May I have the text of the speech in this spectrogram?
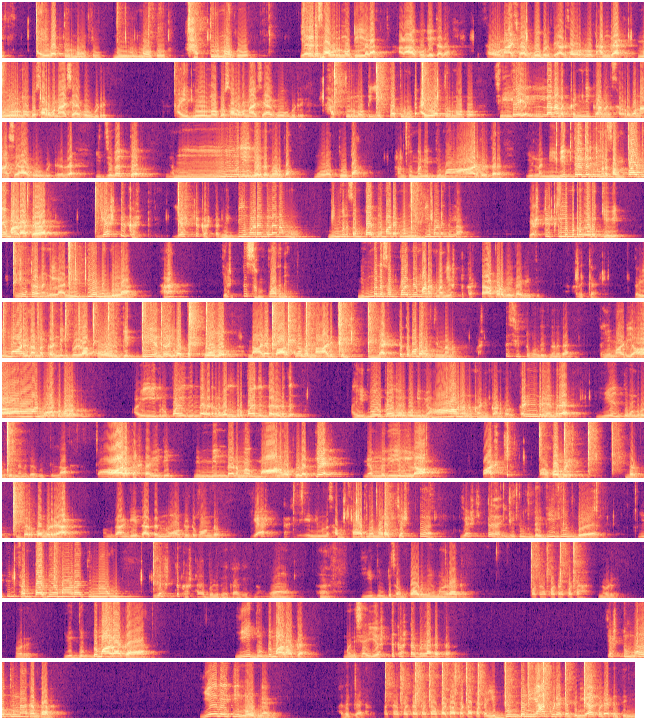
ಐವತ್ತರ ನೋಟು, ನೂರು ನೋಟು, ಹತ್ತರ ನೋಟು, ಎರಡು ಸಾವಿರ ನೋಟ್ ಇಲ್ಲಲ್ಲ, ಹಾಳಾಗಿ ಹೋಗೈತದ ಸರ್ವನಾಶ ಆಗಿ ಹೋಗ್ಬಿಡ್ತಿ ಎರಡು ಸಾವಿರ ನೋಟು. ಹಂಗ ನೂರು ನೋಟು ಸರ್ವನಾಶ ಆಗಿ ಹೋಗ್ಬಿಡ್ರಿ. ಐದ್ನೂರು ನೋಟು ಸರ್ವನಾಶ ಆಗಿ ಹೋಗ್ಬಿಡ್ರಿ. ಹತ್ತರ ನೋಟು, ಇಪ್ಪತ್ತು ನೋಟು ಐವತ್ತರ ನೋಟು. ಚಿಲ್ಲರೆ ಎಲ್ಲ ನನ್ನ ಕಣ್ಣಿ ಕಾಣಂಗೆ ಸರ್ವನಾಶ ಆಗಿ ಹೋಗ್ಬಿಟ್ರಿ ಅಂದ್ರೆ ಈ ಜಗತ್ತು ನೆಮ್ಮದಿಯಿಂದ ಇರ್ತೈತೆ ನೋಡಪ್ಪ. ಮೂರತ್ತು ಊಟ ಕಣ್ ತುಂಬ ನಿದ್ದೆ ಮಾಡ್ತಿರ್ತಾರ. ಇಲ್ಲ, ನೀವಿದ್ರೆ ಅಂದ್ರೆ ನಿಮ್ಮನ್ನ ಸಂಪಾದನೆ ಮಾಡಾಕ ಎಷ್ಟು ಕಷ್ಟ. ಎಷ್ಟು ಕಷ್ಟ. ನಿದ್ದೆ ಮಾಡಂಗಿಲ್ಲ ನಾವು. ನಿಮ್ಮನ್ನ ಸಂಪಾದನೆ ಮಾಡಕ್ ನಮ್ ನಿದ್ದೆ ಮಾಡಂಗಿಲ್ಲ. ಎಷ್ಟೆಷ್ಟು ಕಿಲೋಮೀಟರ್ ಓಡೋಕ್ಕಿವಿ? ಊಟ ಅನ್ನಂಗಿಲ್ಲ, ನಿದ್ದೆ ಅನ್ನಂಗಿಲ್ಲ. ಹಾ? ಎಷ್ಟು ಸಂಪಾದನೆ. ನಿಮ್ಮನ್ನ ಸಂಪಾದನೆ ಮಾಡಕ್ ನಾವು ಎಷ್ಟು ಕಷ್ಟ ಪಡ್ಬೇಕಾಗೈತಿ ಅದಕ್ಕೆ ದಯಮಾಡಿ ನನ್ನ ಕಣ್ಣಿಗೆ ಬೀಳಾಕ್ ಹೋದ್ರಿ ಬಿದ್ರಿ ಅಂದ್ರೆ ಇವತ್ತು ಕೋಲು. ನಾಳೆ ಬಾರ್ಕೋಲು ನಾಡಿದ್ದು ಮೆಟ್ಟ ತಗೊಂಡು ಹೊಡಿತೀನಿ ನಾನು. ಅಷ್ಟು ಸಿಟ್ಟು ಬಂದೈತಿ ನನಗೆ. ದಯಮಾಡಿ ಯಾ ನೋಟುಗಳು ಐದು ರೂಪಾಯಿದಿಂದ ಹಿಡಿದ್ರೆ ಒಂದು ರೂಪಾಯಿದಿಂದ ಹಿಡಿದು ಐದ್ನೂರು ರೂಪಾಯಿದವರೆಗೂ ನೀವು ಯಾರು ನನ್ನ ಕಣ್ಣಿಗೆ ಕಾಣಬಾರ್ದು. ಕಂಡ್ರಿ ಅಂದ್ರೆ ಏನು ತಗೊಂಡು ಹೊಡ್ತೀನಿ ನನಗೆ ಗೊತ್ತಿಲ್ಲ. ಬಹಳ ಕಷ್ಟ ಆಗೈತಿ. ನಿಮ್ಮಿಂದ ನಮ್ಮ ಮಾನವ ಕುಲಕ್ಕೆ ನೆಮ್ಮದಿ ಇಲ್ಲ. ಫಾಸ್ಟ್ ಬರ್ಕೊಂಬಿಡ್ರಿ ಬರ್, ಬರ್ಕೊಂಬಿಡ್ರ ಒಂದು ಗಾಂಧಿ ತಾತ ನೋಟ್ ಇಟ್ಕೊಂಡು, ಎಷ್ಟೇ ನಿಮ್ಮನ್ನ ಸಂಪಾದನೆ ಮಾಡಕ್ ಎಷ್ಟ? ಎಷ್ಟ? ಈ ದುಡ್ಡು ಈ ದುಡ್ಡು. ಇದನ್ನ ಸಂಪಾದನೆ ಮಾಡಕ್ಕೆ ನಾವು ಎಷ್ಟು ಕಷ್ಟ ಬೀಳ್ಬೇಕಾಗೈತೆ ನಾವು ಈ ದುಡ್ಡು ಸಂಪಾದನೆ ಮಾಡಾಕ. ಪಟ ಪಟ ಪಟ. ನೋಡ್ರಿ ನೋಡ್ರಿ. ಈ ದುಡ್ಡು ಮಾಡಾಕ, ಈ ದುಡ್ಡು ಮಾಡಾಕ ಮನುಷ್ಯ ಎಷ್ಟು ಕಷ್ಟ ಬೀಳಾಕತ್ತಾನ? ಎಷ್ಟು ನೋವು ತಿನ್ನಾಕಂತಾನ ಏನೈತಿ ನೋಡ್ನ್ಯಾಗ? ಅದಕ್ಕೆ ಪಟ ಪಟ ಪಟ ಪಟ ಪಟ ಪಟ ಈ ದುಡ್ಡನ್ನ ಯಾಕೆ ಹೊಡ್ಯಾಕಂತೀನಿ ಯಾಕೆ ಹೊಡ್ಯಾಕಂತೀನಿ?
